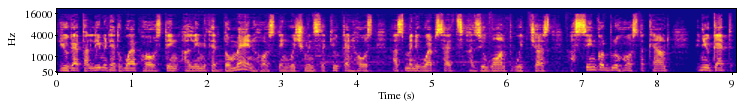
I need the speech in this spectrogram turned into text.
you get unlimited web hosting, unlimited domain hosting, which means that you can host as many websites as you want with just a single Bluehost account, and you get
